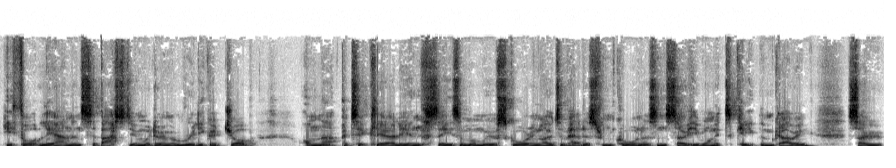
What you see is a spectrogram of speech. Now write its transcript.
he thought Leanne and Sebastian were doing a really good job on that, particularly early in the season when we were scoring loads of headers from corners, and so he wanted to keep them going. So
